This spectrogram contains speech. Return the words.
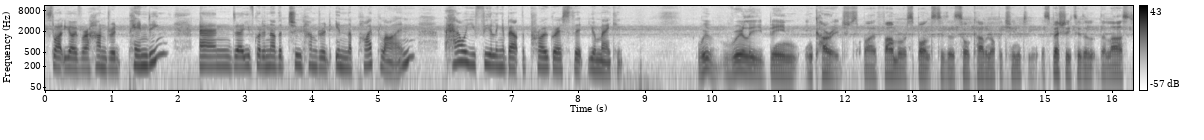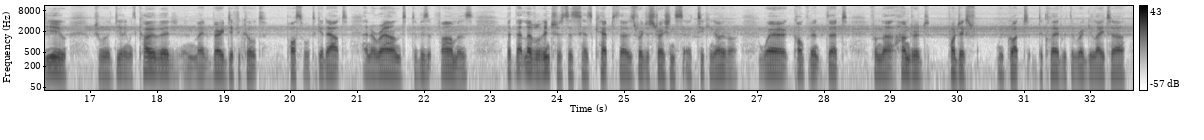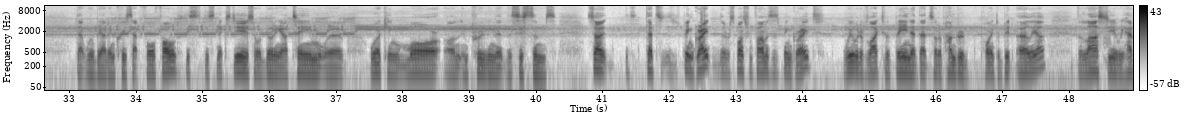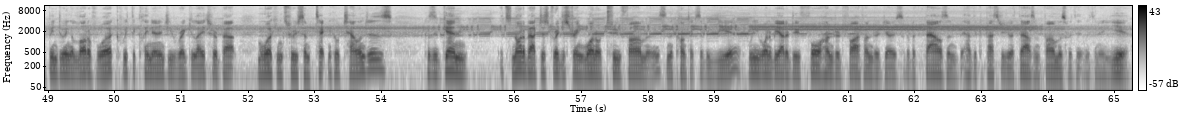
slightly over 100 pending, and uh, you've got another 200 in the pipeline. How are you feeling about the progress that you're making? We've really been encouraged by farmer response to the soil carbon opportunity, especially through the, the last year, which we were dealing with COVID and made it very difficult, possible to get out and around to visit farmers but that level of interest has, has kept those registrations uh, ticking over. We're confident that from the 100 projects we've got declared with the regulator, that we'll be able to increase that fourfold this, this next year. So we're building our team, we're working more on improving the, the systems. So that's been great. The response from farmers has been great. We would have liked to have been at that sort of 100 point a bit earlier. The last year, we have been doing a lot of work with the Clean Energy Regulator about working through some technical challenges. Because again, it's not about just registering one or two farmers in the context of a year. We want to be able to do 400, 500, you know, sort of a thousand, have the capacity to do a thousand farmers within, within a year.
